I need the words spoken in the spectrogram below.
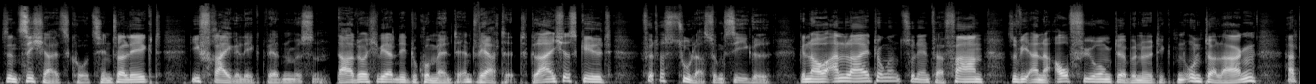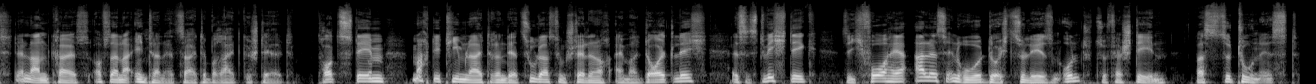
sind Sicherheitscodes hinterlegt, die freigelegt werden müssen. Dadurch werden die Dokumente entwertet. Gleiches gilt für das Zulassungssiegel. Genaue Anleitungen zu den Verfahren sowie eine Aufführung der benötigten Unterlagen hat der Landkreis auf seiner Internetseite bereitgestellt. Trotzdem macht die Teamleiterin der Zulassungsstelle noch einmal deutlich, es ist wichtig, sich vorher alles in Ruhe durchzulesen und zu verstehen, was zu tun ist.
